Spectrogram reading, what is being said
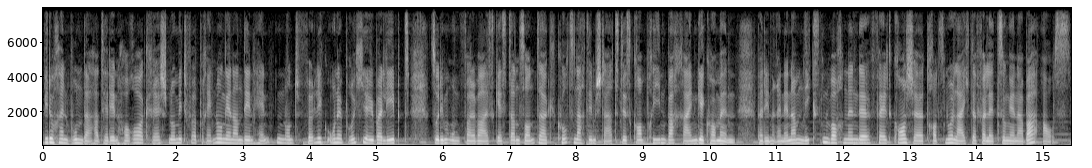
Wie durch ein Wunder hat er den Horrorcrash nur mit Verbrennungen an den Händen und völlig ohne Brüche überlebt. Zu dem Unfall war es gestern Sonntag kurz nach dem Start des Grand Prix in Bahrain gekommen. Bei den Rennen am nächsten Wochenende fällt Grosjean trotz nur leichter Verletzungen aber aus.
